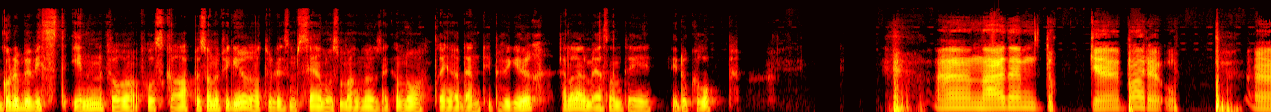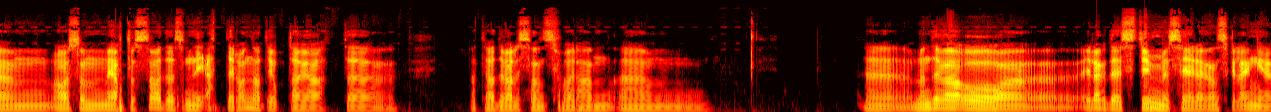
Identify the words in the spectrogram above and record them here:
går du bevisst inn for å, for å, skape sånne figurer? At du liksom ser noe som mangler og tenker nå trenger den type figur? Eller er det mer sånn at de, de dukker opp? Uh, nei, de dukker bare opp. Um, og som Meatos sa, det som i etterhånd hadde oppdaga at, uh, at jeg hadde veldig sans for han. Um, men det var òg Jeg lagde stumme serier ganske lenge.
